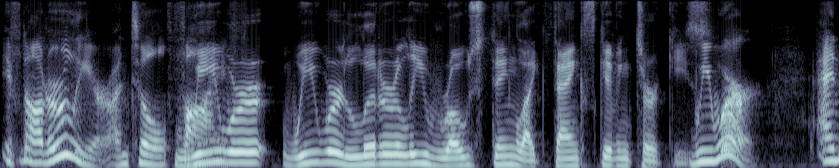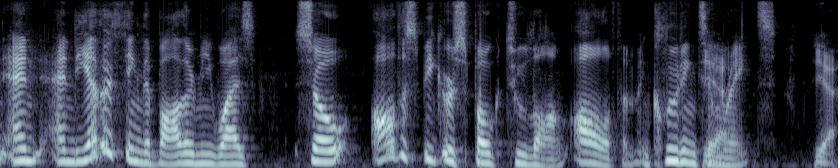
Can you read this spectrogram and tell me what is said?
if not earlier, until five. We were we were literally roasting like Thanksgiving turkeys. We were. And and and the other thing that bothered me was so all the speakers spoke too long, all of them, including Tim Yeah. Raines. yeah.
